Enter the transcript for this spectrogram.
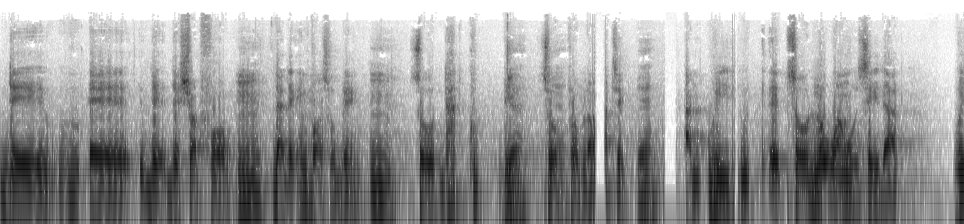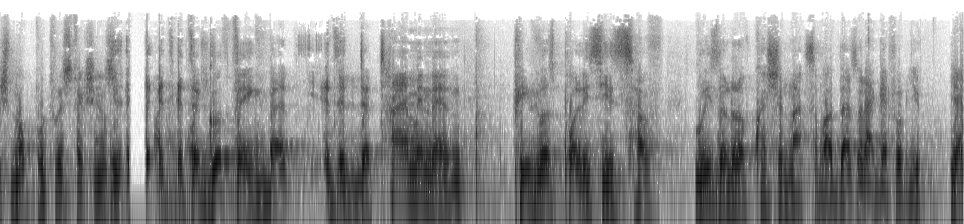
the, uh, the, the shortfall mm. that the imports will bring. Mm. So that could be yeah. so yeah. problematic. Yeah. And we, so no one will say that we should not put restrictions. It, it, it's a good thing, but the timing and previous policies have raised a lot of question marks about. That's what I get from you. Yes.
